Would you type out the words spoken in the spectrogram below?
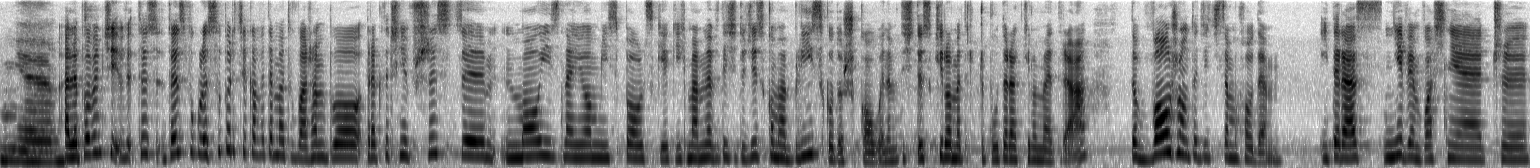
nie... Ale powiem Ci, to jest, to jest w ogóle super ciekawy temat uważam, bo praktycznie wszyscy moi znajomi z Polski, jakich mam, nawet jeśli to dziecko ma blisko do szkoły, nawet jeśli to jest kilometr czy półtora kilometra, to wożą te dzieci samochodem. I teraz nie wiem właśnie, czy,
